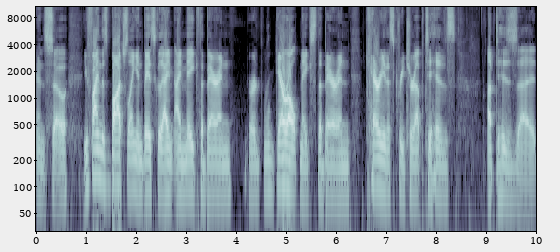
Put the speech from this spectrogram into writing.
And so you find this botchling and basically I, I make the Baron or Geralt makes the Baron carry this creature up to his up to his uh,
